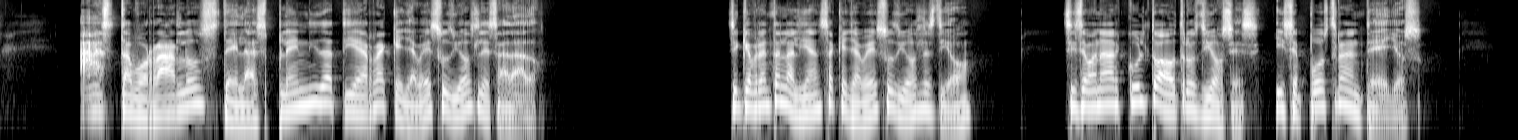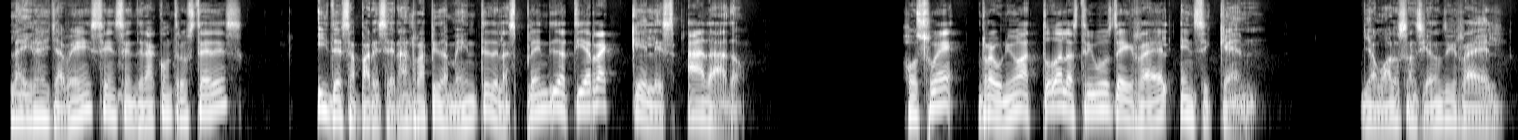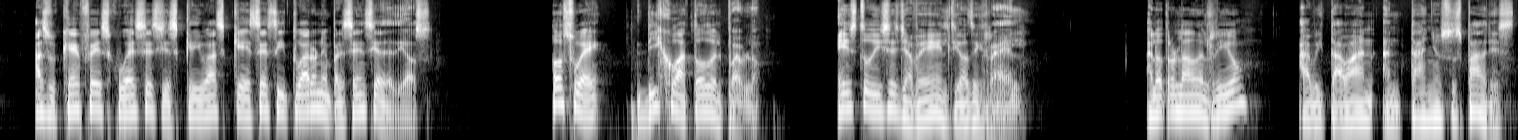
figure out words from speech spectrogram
hasta borrarlos de la espléndida tierra que Yahvé su Dios les ha dado. Si quebrantan la alianza que Yahvé su Dios les dio, si se van a dar culto a otros dioses y se postran ante ellos, la ira de Yahvé se encenderá contra ustedes y desaparecerán rápidamente de la espléndida tierra que les ha dado. Josué reunió a todas las tribus de Israel en Siquem. Llamó a los ancianos de Israel, a sus jefes, jueces y escribas que se situaron en presencia de Dios. Josué dijo a todo el pueblo, Esto dice Yahvé, el Dios de Israel. Al otro lado del río habitaban antaño sus padres,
